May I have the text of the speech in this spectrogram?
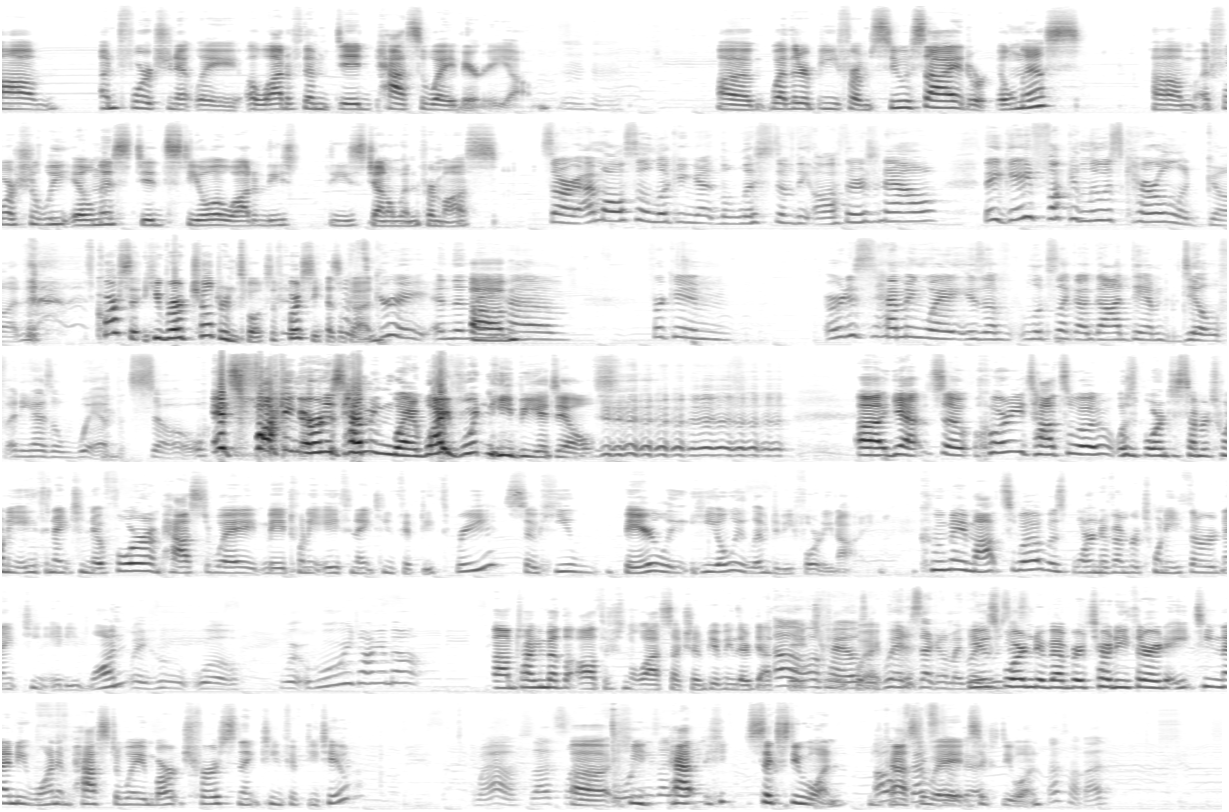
Um unfortunately, a lot of them did pass away very young Mm-hmm. um, whether it be from suicide or illness. Um, unfortunately, illness did steal a lot of these these gentlemen from us. Sorry, I'm also looking at the list of the authors now. They gave fucking Lewis Carroll a gun. Of course, he wrote children's books. Of course, he has a That's gun. great. And then they Um, have freaking Ernest Hemingway is a looks like a goddamn dilf, and he has a whip. So. It's fucking Ernest Hemingway. Why wouldn't he be a dilf? Uh, yeah. So Hori Tatsuo was born December twenty eighth, nineteen oh four, and passed away May twenty eighth, nineteen fifty three. So he barely he only lived to be forty nine. Kume Masao was born November twenty third, nineteen eighty one. Wait, who? Whoa, Where, who are we talking about? I'm talking about the authors in the last section. I'm giving their death Oh, dates okay. really I was quick. like, wait a second. I'm like, he was born November 23rd, 1891, and passed away March 1st, 1952. Wow, so that's like Uh, 40s, he, pa- he 61. He Oh, passed away at 61. That's not bad.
